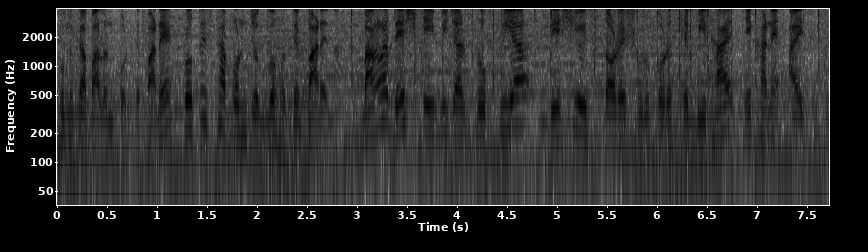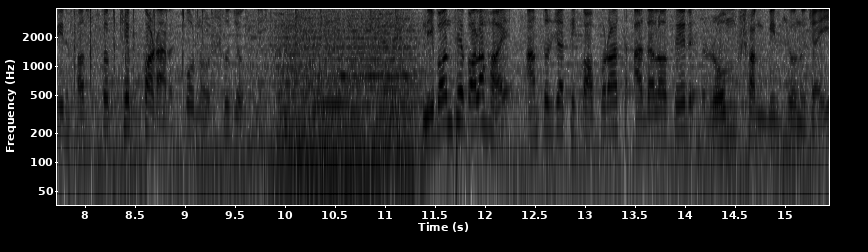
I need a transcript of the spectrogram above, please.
ভূমিকা পালন করতে পারে, প্রতিস্থাপনযোগ্য হতে পারে না। বাংলাদেশ এই বিচার প্রক্রিয়া দেশীয় স্তরে শুরু করেছে বিধায়, এখানে আইসিসির হস্তক্ষেপ করার কোনো সুযোগ নেই। নিবন্ধে বলা হয়, আন্তর্জাতিক অপরাধ আদালতের রোম সংবিধি অনুযায়ী,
